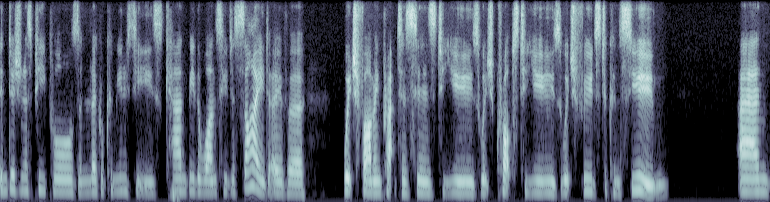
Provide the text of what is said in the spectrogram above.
Indigenous peoples and local communities can be the ones who decide over which farming practices to use, which crops to use, which foods to consume. And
